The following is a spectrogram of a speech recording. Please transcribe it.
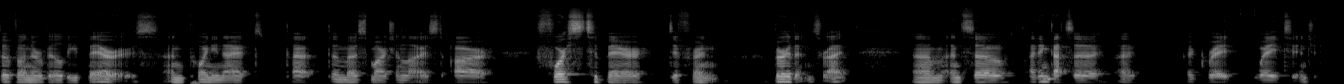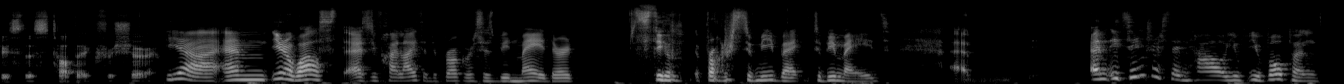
the vulnerability bearers and pointing out that the most marginalized are forced to bear different burdens, right? Um, and so I think that's a, a, a great way to introduce this topic for sure. Yeah, and you know, whilst as you've highlighted, the progress has been made, there are still progress to me ba- to be made. Uh, and it's interesting how you've you've opened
